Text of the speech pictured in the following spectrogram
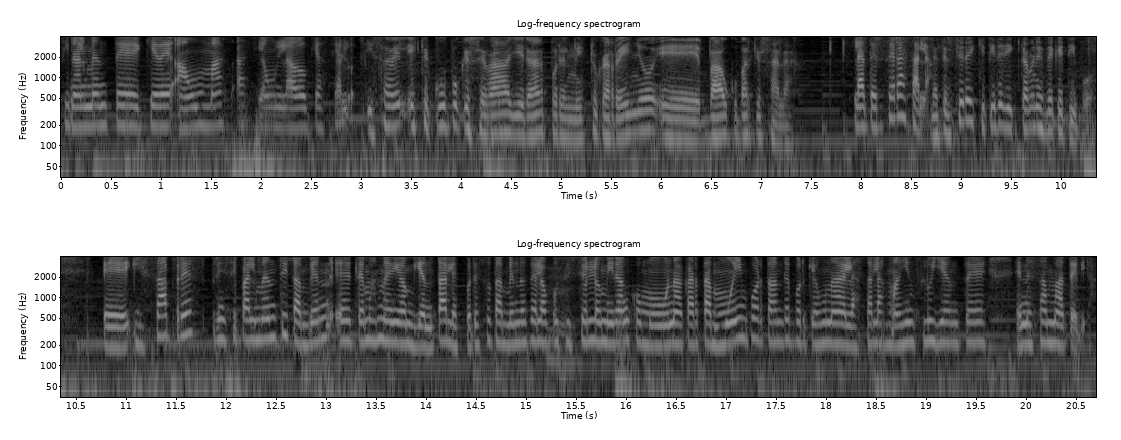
finalmente quede aún más hacia un lado que hacia el otro. Isabel, este cupo que se va a llenar por el ministro Carreño va a ocupar qué sala? La tercera sala. La tercera y que tiene dictámenes de qué tipo? Eh, ISAPRES principalmente y también eh, temas medioambientales. Por eso también desde la mm. oposición lo miran como una carta muy importante porque es una de las salas más influyentes en esas materias.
